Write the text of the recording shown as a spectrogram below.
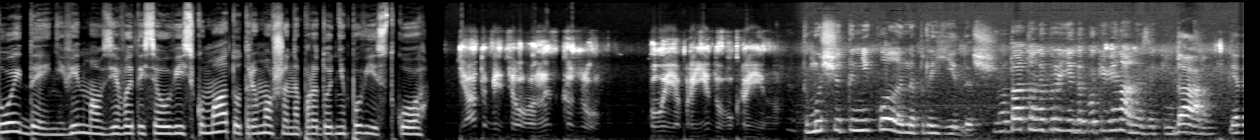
той день він мав з'явитися у військкомат, отримавши напередодні повістку. Я тобі цього не скажу, коли я приїду в Україну. Тому що ти ніколи не приїдеш. Ну тато не приїде, поки війна не закінчиться. Да,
